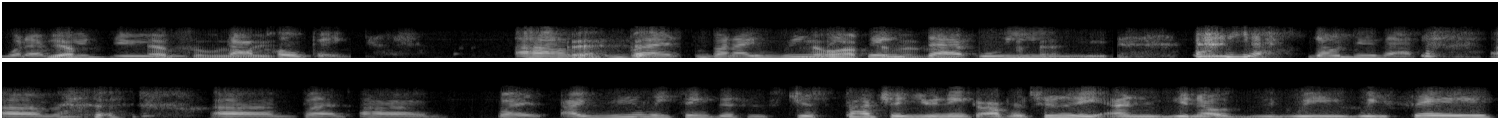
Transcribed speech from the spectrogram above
Whatever yep, you do, absolutely. stop hoping. Um, but but I really no think that we yes, don't do that. Um, uh, but uh, but I really think this is just such a unique opportunity, and you know we we say.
